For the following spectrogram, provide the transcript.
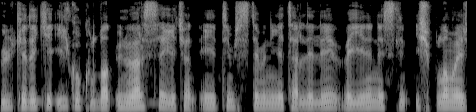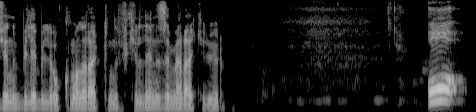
Ülkedeki ilkokuldan üniversiteye geçen eğitim sisteminin yeterliliği ve yeni neslin iş bulamayacağını bile bile okumalar hakkında fikirlerinizi merak ediyorum. O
